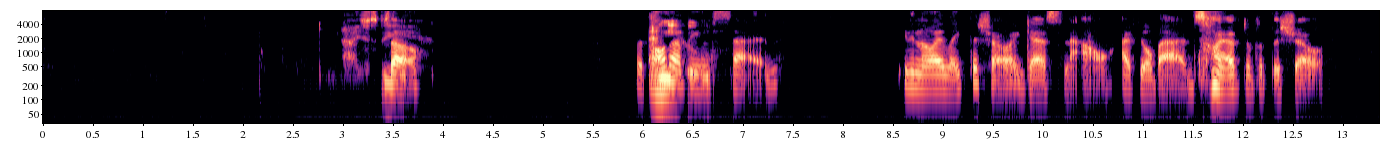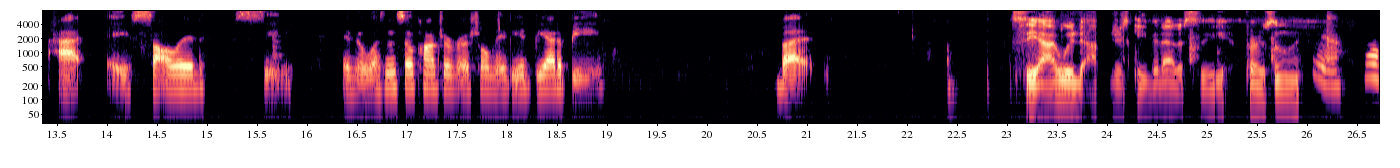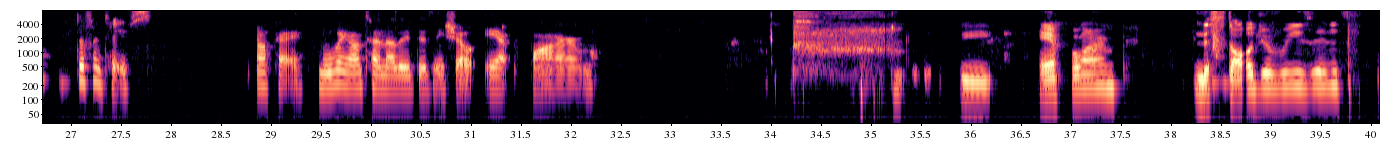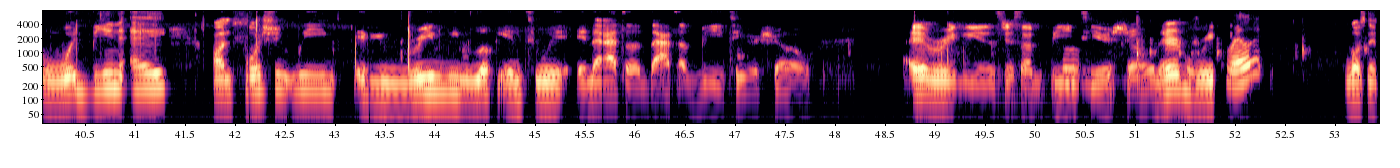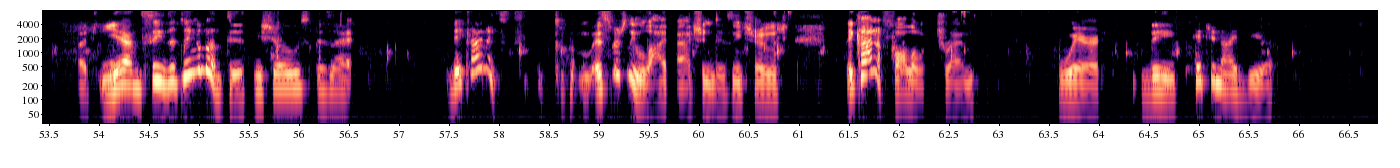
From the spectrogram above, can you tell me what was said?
I see. So with all that being said, even though I like the show, I guess now I feel bad, so I have to put the show at a solid C. If it wasn't so controversial, maybe it'd be at a B. But See, I would, I would just keep it at a C personally. yeah, well, different tastes. Okay, moving on to another Disney show, Ant Farm. The Ant Farm, nostalgia reasons would be an A. Unfortunately, if you really look into it, it- that's a that's a B tier show. It really is just a B tier mm. show. There really Really? wasn't much. Yeah, and see the thing about Disney shows is that they kind of, especially live action Disney shows, they kind of follow a trend where they pitch an idea,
